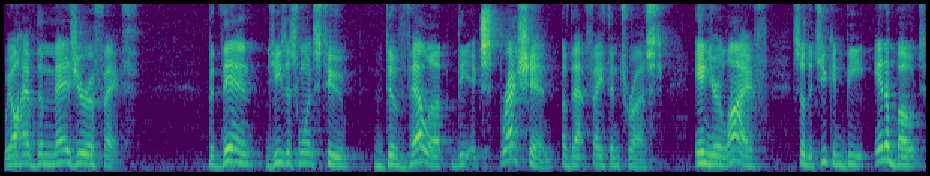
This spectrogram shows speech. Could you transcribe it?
We all have the measure of faith. But then Jesus wants to develop the expression of that faith and trust in your life so that you can be in a boat,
